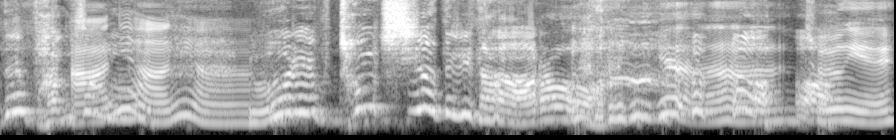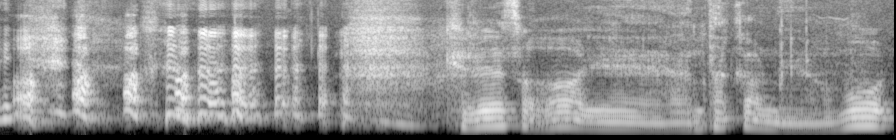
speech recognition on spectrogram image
내 방송. 아니야 아니야. 우리 청취자들이 다 알아. 아니야. 조용히 해. 그래서 예 안타깝네요. 뭐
